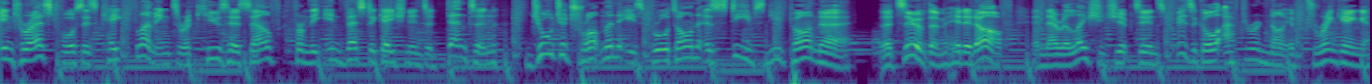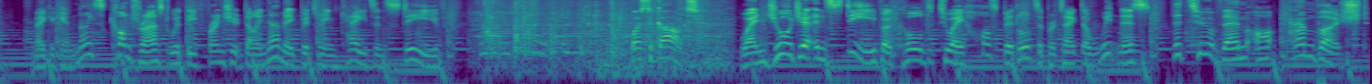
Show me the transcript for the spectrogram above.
interest forces Kate Fleming to recuse herself from the investigation into Denton, Georgia Trotman is brought on as Steve's new partner. The two of them hit it off, and their relationship turns physical after a night of drinking, making a nice contrast with the friendship dynamic between Kate and Steve. Where's the guards? When Georgia and Steve are called to a hospital to protect a witness, the two of them are ambushed.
